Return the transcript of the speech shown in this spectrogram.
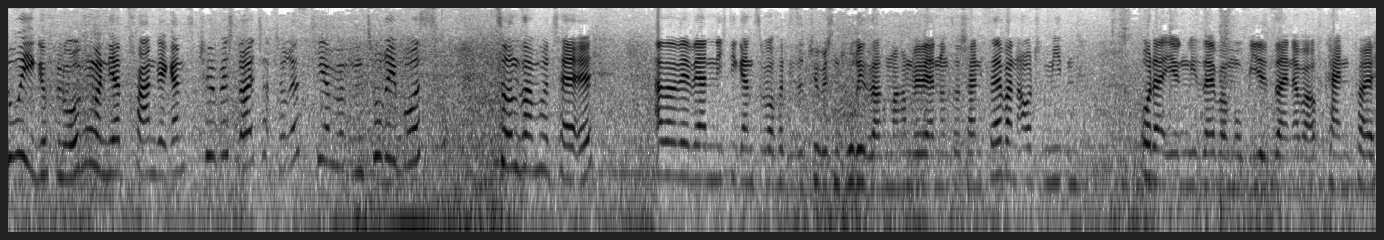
TUI geflogen und jetzt fahren wir ganz typisch deutscher Tourist hier mit einem Touribus zu unserem Hotel. Aber wir werden nicht die ganze Woche diese typischen Touri-Sachen machen. Wir werden uns wahrscheinlich selber ein Auto mieten oder irgendwie selber mobil sein, aber auf keinen Fall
